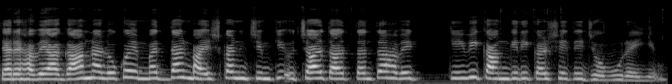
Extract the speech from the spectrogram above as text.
ત્યારે હવે આ ગામના લોકોએ મતદાન બહિષ્કારની ચીમકી ઉચ્ચારતા તંત્ર હવે કેવી કામગીરી કરશે તે જોવું રહ્યું.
